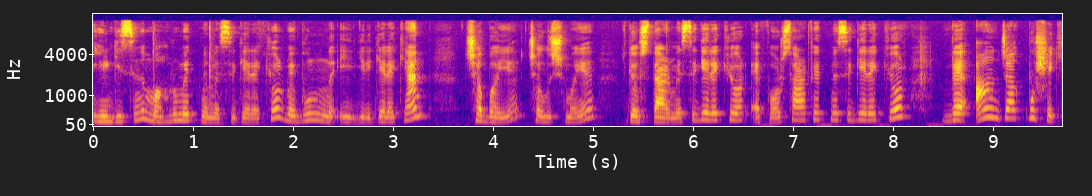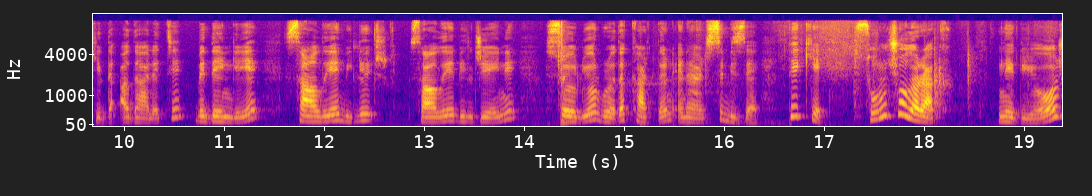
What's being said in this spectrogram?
ilgisini mahrum etmemesi gerekiyor ve bununla ilgili gereken çabayı, çalışmayı göstermesi gerekiyor, efor sarf etmesi gerekiyor ve ancak bu şekilde adaleti ve dengeyi sağlayabilir, sağlayabileceğini söylüyor burada kartların enerjisi bize. Peki sonuç olarak ne diyor?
